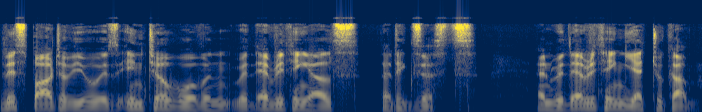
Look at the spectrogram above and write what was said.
This part of you is interwoven with everything else that exists and with everything yet to come.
